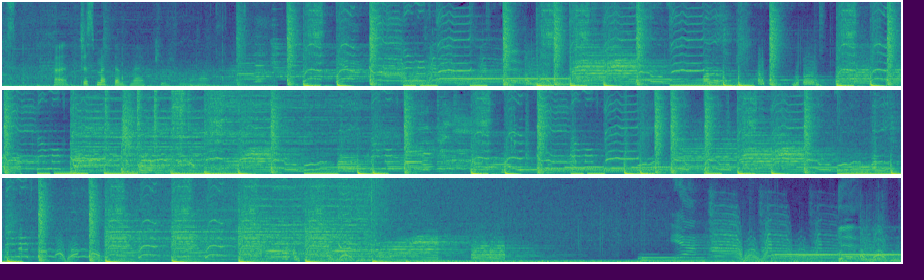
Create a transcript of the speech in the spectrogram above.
Just, uh, just met them. They have keys from the house. Yeah.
